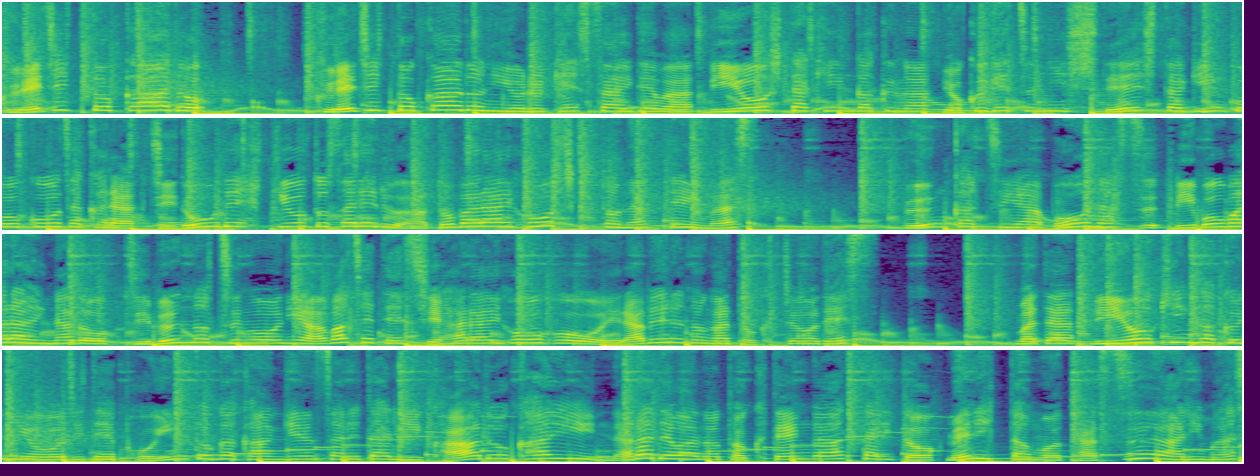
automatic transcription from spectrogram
クレジットカード。クレジットカードによる決済では利用した金額が翌月に指定した銀行口座から自動で引き落とされる後払い方式となっています。分割やボーナスリボ払いなど自分の都合に合わせて支払い方法を選べるのが特徴です。また利用金額に応じてポイントが還元されたりカード会員ならではの特典があったりとメリットも多数あります。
